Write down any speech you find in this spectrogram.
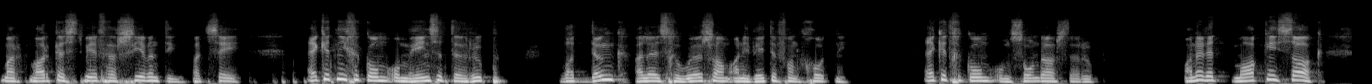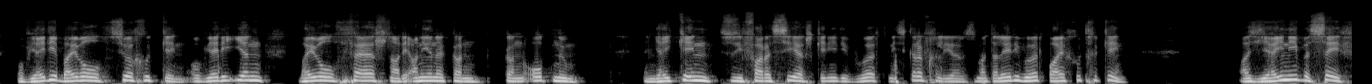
Mark, Markus 2 vers 17 wat sê ek het nie gekom om mense te roep wat dink hulle is gehoorsaam aan die wette van God nie, Ek het gekom om sondaars te roep. Wanneer dit maak nie saak of jy die Bybel so goed ken of jy die een Bybelvers na die ander ene kan kan opnoem en jy ken soos die Fariseërs ken jy die woord en die skrifgeleerdes maar hulle het die woord baie goed geken. As jy nie besef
